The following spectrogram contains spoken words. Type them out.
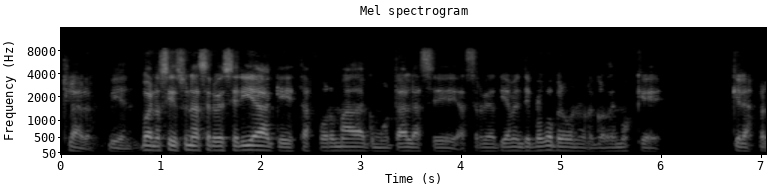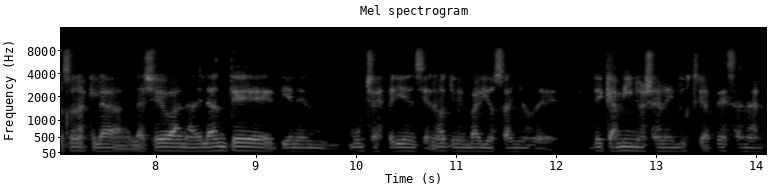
Claro, bien. Bueno, sí, es una cervecería que está formada como tal hace, hace relativamente poco, pero bueno, recordemos que que las personas que la, llevan adelante tienen mucha experiencia, ¿no? Tienen varios años de, de camino ya en la industria artesanal.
